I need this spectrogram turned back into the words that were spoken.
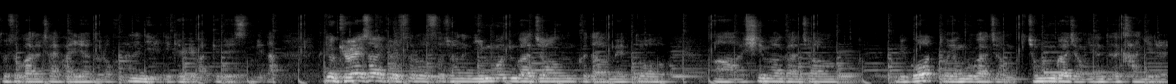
도서관을 잘 관리하도록 하는 일이 되게 맡게 되어 있습니다. 그리고 교회사 교수로서 저는 입문 과정 그 다음에 또 어, 심화 과정 그리고 또 연구 과정, 전문 과정 이런 데서 강의를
